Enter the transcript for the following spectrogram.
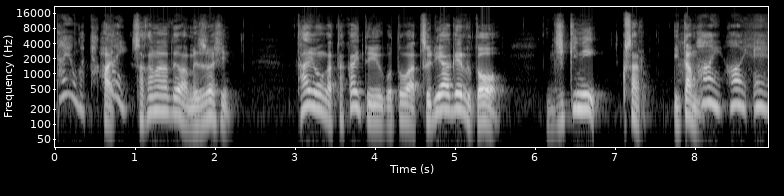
体温が高い、はい、魚では珍しい。体温が高いということは釣り上げるとじきに腐る。傷む、はいはいええ、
